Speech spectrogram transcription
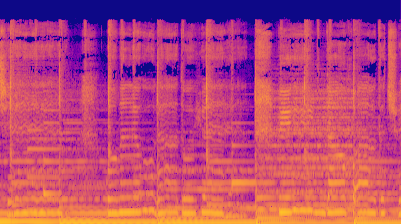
世界，我们溜了多远？冰刀划个圈，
